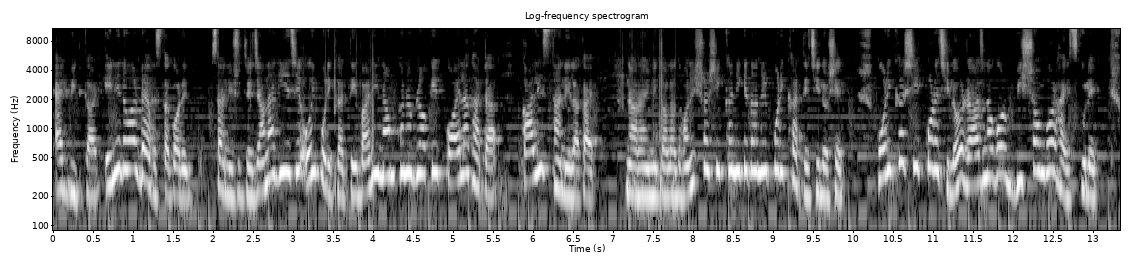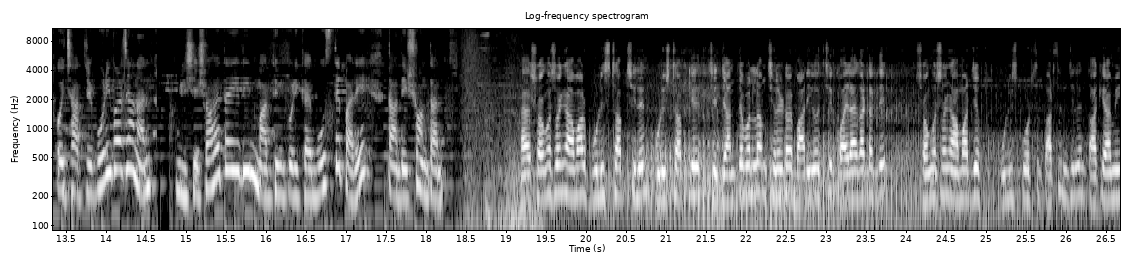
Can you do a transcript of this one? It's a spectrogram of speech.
অ্যাডমিট কার্ড এনে দেওয়ার ব্যবস্থা করেন। স্থানীয় সূত্রে জানা গিয়েছে, ওই পরীক্ষার্থীর বাড়ি নামখানা ব্লকের কয়লাঘাটা, কালিস্থান এলাকায়। নারায়ণীতলা ধনেশ্বর শিক্ষা নিকেতনের পরীক্ষার্থী ছিল সে। পরীক্ষার সিট পড়েছিল রাজনগর বিশ্বম্ভর হাই স্কুলে। ওই ছাত্রের পরিবার জানান পুলিশের সহায়তায় এদিন মাধ্যমিক পরীক্ষায় বসতে পারে তাদের সন্তান। হ্যাঁ সঙ্গে সঙ্গে আমার পুলিশ স্টাফ ছিলেন। পুলিশ স্টাফকে জানতে পারলাম, ছেলেটার বাড়ি হচ্ছে কয়লাঘাটাতে। সঙ্গে সঙ্গে আমার যে পুলিশ পার্সন ছিলেন, তাকে আমি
